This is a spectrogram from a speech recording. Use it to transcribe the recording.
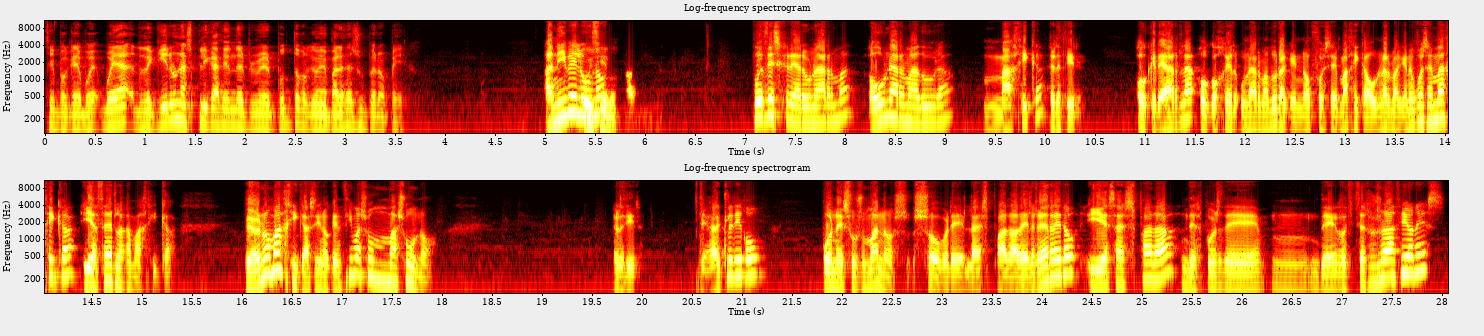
Sí, porque voy, a requiere una explicación del primer punto porque me parece súper OP. A nivel 1, puedes crear un arma o una armadura mágica, es decir, o crearla o coger una armadura que no fuese mágica o un arma que no fuese mágica y hacerla mágica. Pero no mágica, sino que encima es un más uno. Es decir, llega el clérigo, pone sus manos sobre la espada del guerrero y esa espada, después de, mm, de recitar sus oraciones,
